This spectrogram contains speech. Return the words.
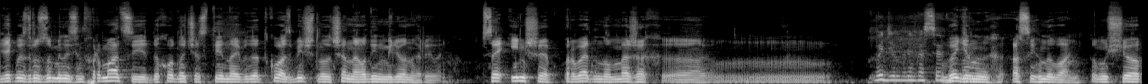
як ви зрозуміли з інформації, доходна частина і видаткова збільшена лише на 1 мільйон гривень. Все інше проведено в межах е, Виділених асигнувань. виділених асигнувань. Тому що,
